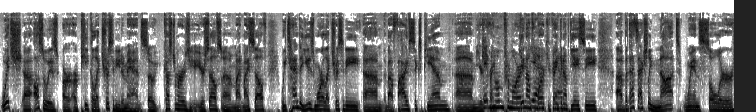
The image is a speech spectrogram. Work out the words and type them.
which uh, also is our, our peak electricity demand. So customers, yourselves, uh, my, myself, we tend to use more electricity um, about five six p.m. Um, you're Getting home from work. Getting home from work. You're cranking yeah. up the AC, uh, but that's actually not when solar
